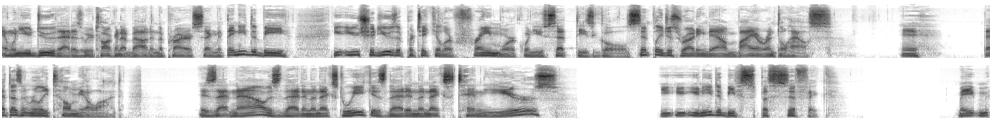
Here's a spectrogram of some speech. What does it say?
And when you do that, as we were talking about in the prior segment, they need to be. You, you should use a particular framework when you set these goals. Simply just writing down buy a rental house. Eh, that doesn't really tell me a lot. Is that now? Is that in the next week? Is that in the next 10 years? You, you, need to be specific. Maybe,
